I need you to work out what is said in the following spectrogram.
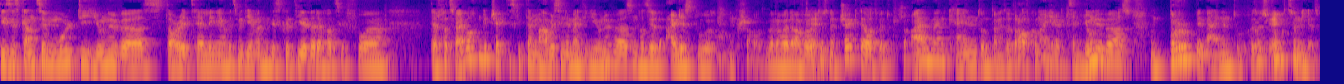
dieses ganze Multi-Universe-Storytelling, ich habe jetzt mit jemandem diskutiert, der hat sich vor, der hat vor zwei Wochen gecheckt, es gibt ein Marvel Cinematic Universe und hat sich halt alles durch angeschaut, weil er halt einfach Okay. das nicht checkt, der hat halt so Iron Man kennt und dann ist er draufgekommen, hey, da gibt es ein Universe und brrrt im einen durch. Also es Okay. funktioniert.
